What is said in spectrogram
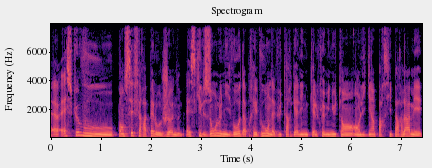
Euh, Est-ce que vous pensez faire appel aux jeunes? Est-ce qu'ils ont le niveau? D'après vous On a vu Targaline quelques minutes en, Ligue 1 par-ci par-là, mais,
